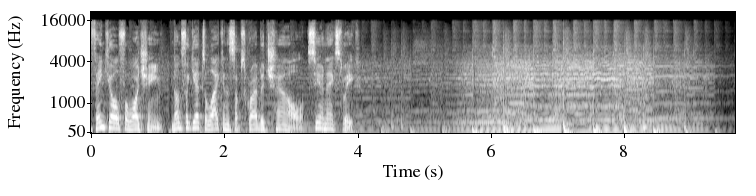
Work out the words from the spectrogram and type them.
Thank you all for watching, don't forget to like and subscribe the channel, see you next week!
